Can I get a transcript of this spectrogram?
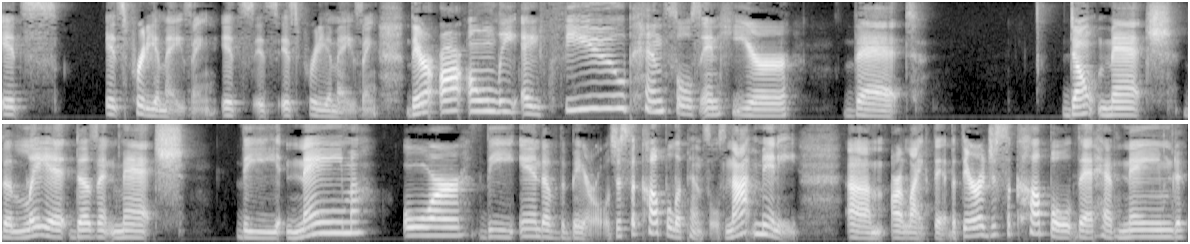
it's it's pretty amazing. It's it's it's pretty amazing. There are only a few pencils in here that don't match the lead doesn't match the name or the end of the barrel. Just a couple of pencils, not many um, are like that, but there are just a couple that have named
